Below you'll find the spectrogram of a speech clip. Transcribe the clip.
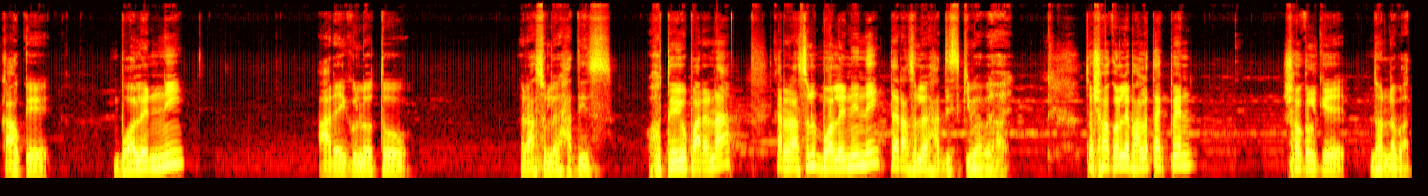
কাউকে বলেননি? আর এগুলো তো রাসুলের হাদিস হতেও পারে না, কারণ রাসুল বলেনি নেই, তা রাসুলের হাদিস কীভাবে হয়? তো সকলে ভালো থাকবেন। সকলকে ধন্যবাদ।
